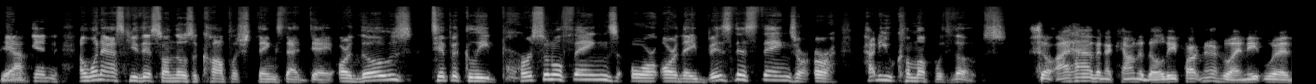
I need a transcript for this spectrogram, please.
Yeah. And, and I want to ask you this on those accomplished things that day. Are those typically personal things or are they business things or, or how do you come up with those? So I have an accountability partner who I meet with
